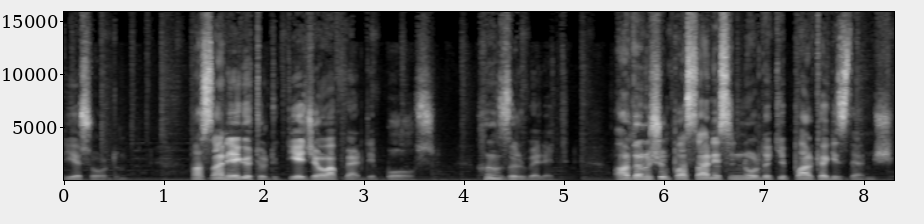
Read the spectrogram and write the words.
diye sordum. Hastaneye götürdük diye cevap verdi Boğaz. Hınzır velet. Ardanuş'un pastanesinin oradaki parka gizlenmiş.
